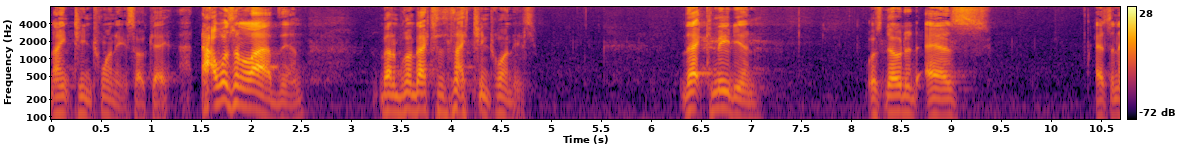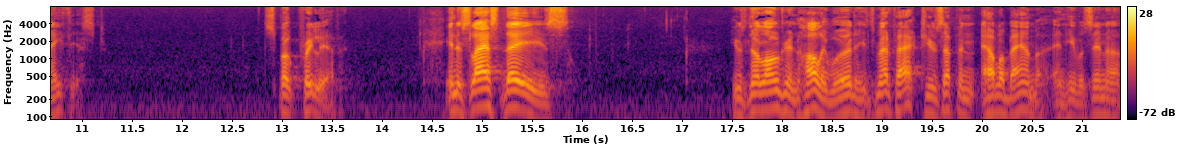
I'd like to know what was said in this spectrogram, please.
1920s, okay? I wasn't alive then, but I'm going back to the 1920s. That comedian was noted as, as an atheist, spoke freely of it. In his last days, he was no longer in Hollywood. As a matter of fact, he was up in Alabama and he was in a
